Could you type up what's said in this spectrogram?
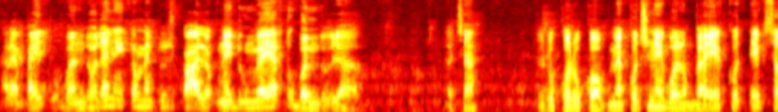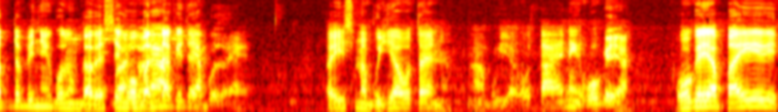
अरे भाई तू बंद हो जा नहीं तो मैं तुझको आलोक नहीं दूँगा यार तू बंद हो जा अच्छा रुको रुको अब मैं कुछ नहीं बोलूँगा एक एक शब्द भी नहीं बोलूँगा वैसे वो बंदा किधर बोल रहा है? भाई इसमें भुइया होता है ना? हाँ भैया होता है नहीं हो गया। हो गया भाई।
